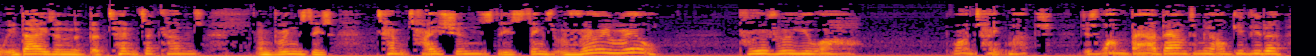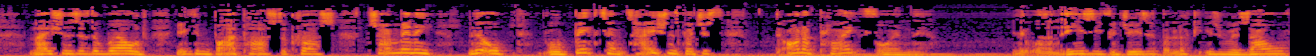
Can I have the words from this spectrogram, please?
40 days, and the, the tempter comes and brings these temptations, these things very real. Prove who you are. It won't take much. Just one bow down to me, I'll give you the nations of the world. You can bypass the cross. So many little, well, big temptations, but just on a plate for him there. It wasn't easy for Jesus, but look at his resolve,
